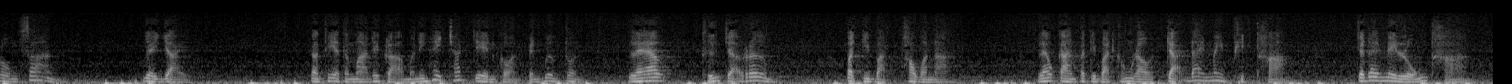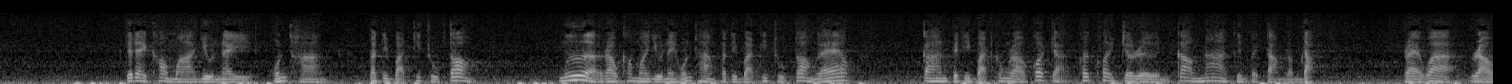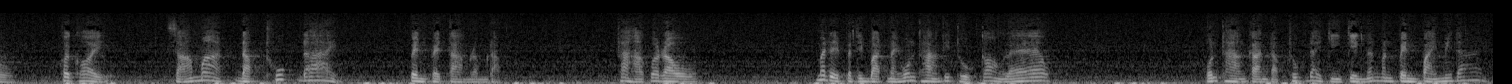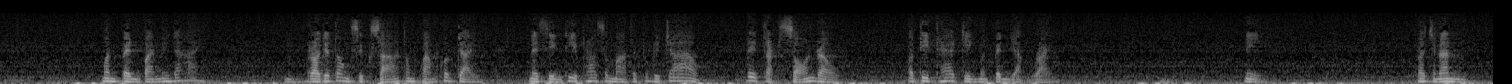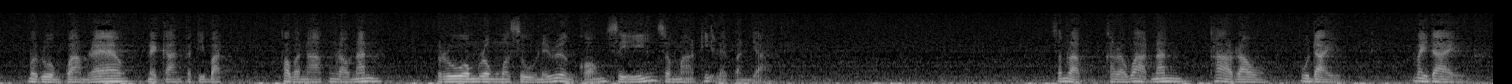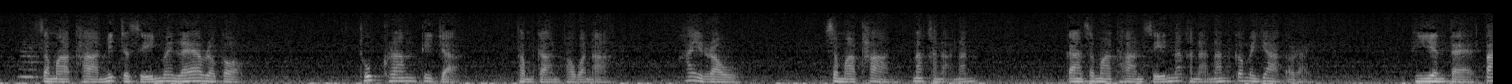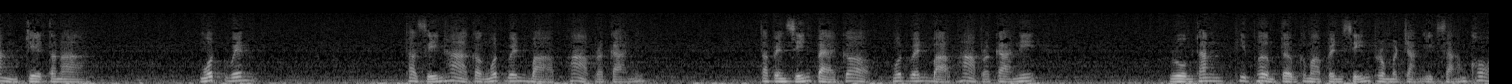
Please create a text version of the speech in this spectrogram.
ครงสร้างใหญ่ๆดังที่อาตมาได้กล่าวมานี้ให้ชัดเจนก่อนเป็นเบื้องต้น แล้วถึงจะเริ่มปฏิบัติภาวนา แล้วการปฏิบัติของเราจะได้ไม่ผิดทาง จะได้ไม่หลงทาง จะได้เข้ามาอยู่ในหนทางปฏิบัติที่ถูกต้อง เมื่อเราเข้ามาอยู่ในหนทางปฏิบัติที่ถูกต้องแล้ว การปฏิบัติของเราก็จะค่อยๆเจริญก้าวหน้าขึ้นไปตามลำดับ แปลว่าเราค่อยๆ สามารถดับทุกข์ได้ เป็นไปตามลำดับ ถ้าหากว่าเราไม่ได้ปฏิบัติในหนทางที่ถูกต้องแล้วหนทางการดับทุกข์ได้จริง ๆ นั้นมันเป็นไปไม่ได้ มันเป็นไปไม่ได้ เราจะต้องศึกษาทำความเข้าใจในสิ่งที่พระสมมาสัมพุทธเจ้า ได้ตรัสสอนเราว่าที่แท้จริงมันเป็นอย่างไร นี่ ราะฉะนั้นเมื่อรวมความแล้วในการปฏิบัติภาวนาของเรานั้น รวมลงมาสู่ในเรื่องของศีลสมาธิและปัญญาสำหรับคารวาสนั้นถ้าเราผู้ใดไม่ได้สมาทานนิจศีลไว้แล้วแล้วก็ทุกครั้งที่จะทำการภาวนา ให้เราสมาทานณขณะนั้น การสมาทานศีลณขณะนั้นก็ไม่ยากอะไร พียงแต่ตั้งเจตนา งดเว้น ถ้าศีลห้าก็งดเว้นบาปห้าประการนี้ ถ้าเป็นศีลแปดก็งดเว้นบาปห้าประการนี้ รวมทั้งที่เพิ่มเติมเข้ามาเป็นศีลพรหมจรรย์อีกสามข้อ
